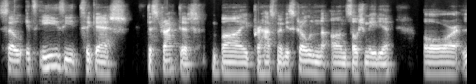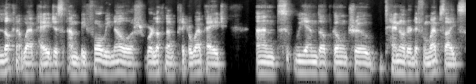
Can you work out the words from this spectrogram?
so it's easy to get distracted by perhaps maybe scrolling on social media or looking at web pages. And before we know it, we're looking at a particular web page and we end up going through 10 other different websites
